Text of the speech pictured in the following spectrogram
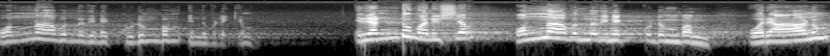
ഒന്നാവുന്നതിനെ കുടുംബം എന്ന് വിളിക്കും. രണ്ടു മനുഷ്യർ ഒന്നാവുന്നതിനെ കുടുംബം. ഒരാണും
